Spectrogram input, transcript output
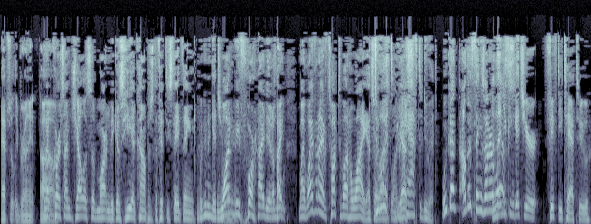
Absolutely brilliant. And of Um, course, I'm jealous of Martin because he accomplished the 50 state thing. We're gonna get you one there. before I did. I- my wife and I have talked about Hawaii. That's our last it. one. You yes. have to do it. We've got other things on our And list. And then you can get your 50 tattoo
